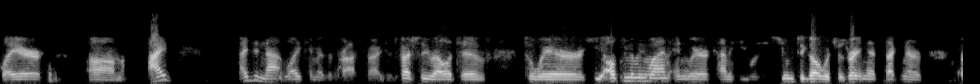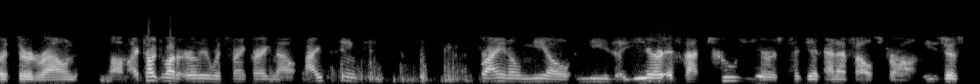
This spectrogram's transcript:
player. Um, I, I did not like him as a prospect, especially relative to where he ultimately went and where kind of he was assumed to go, which was right in that second or, or third round. Um, I talked about it earlier with Frank Ragnow. I think Brian O'Neill needs a year, if not two years, to get NFL strong. He's just,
